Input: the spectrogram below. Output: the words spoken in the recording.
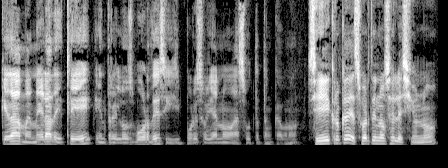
queda a manera de T entre los bordes y por eso ya no azota tan cabrón. Sí creo que de suerte no se lesionó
